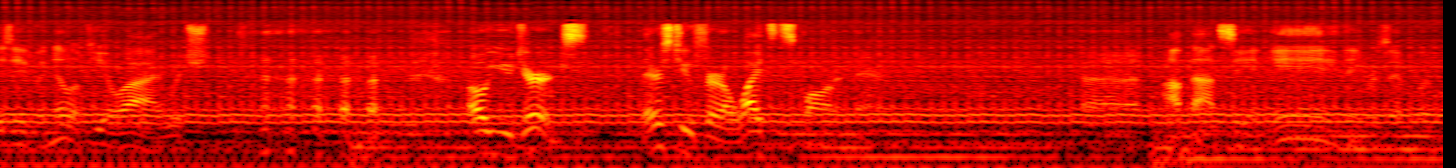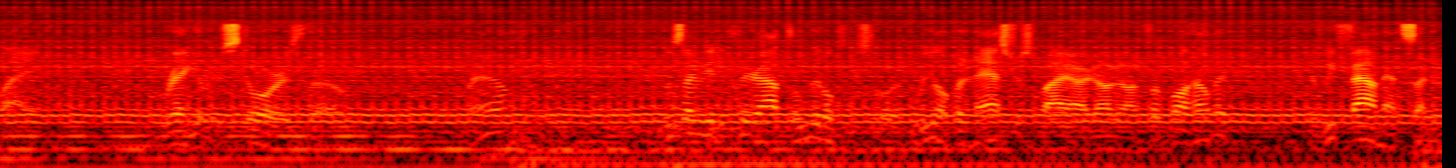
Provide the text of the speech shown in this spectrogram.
is a vanilla POI, which... oh, you jerks. There's two feral wights that spawn in there. Uh, I'm not seeing anything resembling, like, regular stores, though. Looks like we had to clear out the little store. We're to put an asterisk by our doggone football helmet, we found that sucker. Uh,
